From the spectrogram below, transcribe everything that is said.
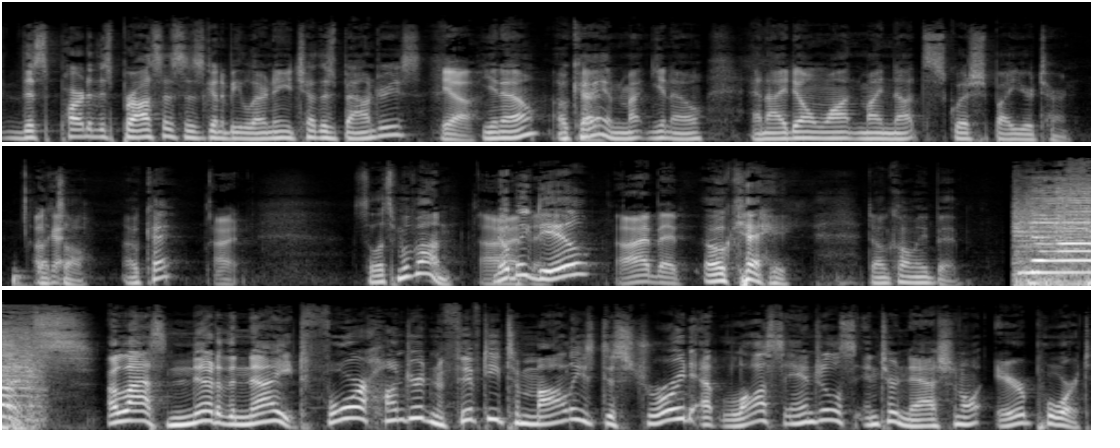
This part of this process is going to be learning each other's boundaries. Yeah. You know. Okay. Okay. And my, you know, and I don't want my nuts squished by your turn. That's Okay. all. Okay. All right. So let's move on. All no right, big babe. deal. All right, babe. Okay. Don't call me babe. Nuts! Our last nut of the night 450 tamales destroyed at Los Angeles International Airport.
